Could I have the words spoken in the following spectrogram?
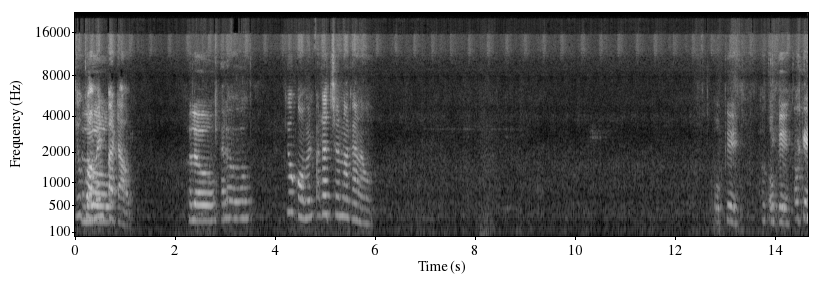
কেউ Hello. কমেন্ট পাঠাও। হ্যালো হ্যালো কেউ কমেন্ট পাঠাচ্ছ না কেন? ওকে? ওকে ওকে?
